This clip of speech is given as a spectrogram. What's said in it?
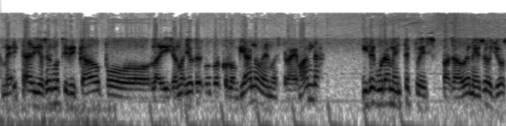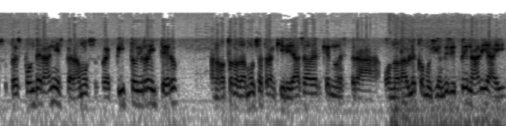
América debió ser notificado por la División Mayor del Fútbol Colombiano de nuestra demanda y seguramente pues basado en eso ellos responderán y esperamos, repito y reitero, a nosotros nos da mucha tranquilidad saber que en nuestra honorable comisión disciplinaria hay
